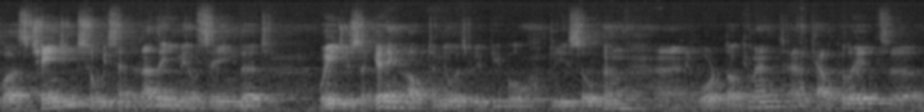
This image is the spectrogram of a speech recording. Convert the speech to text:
was changing, so we sent another email saying that wages are getting up to military people. Please open a Word document and calculate uh,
